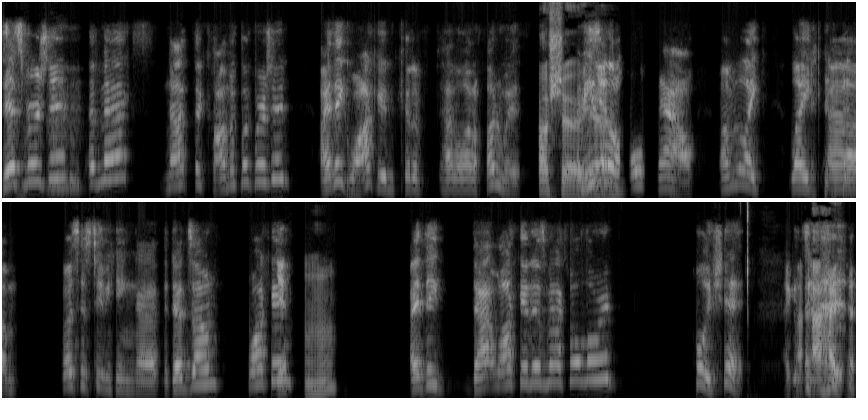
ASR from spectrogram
This version of Max, not the comic book version, I think Walken could have had a lot of fun with. Oh I sure, mean, he's a little old now. I'm like, like, um, what's his Stephen King? Uh, the Dead Zone Walken. Yeah. hmm I think that Walken is Maxwell Lord. Holy shit! I I. I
